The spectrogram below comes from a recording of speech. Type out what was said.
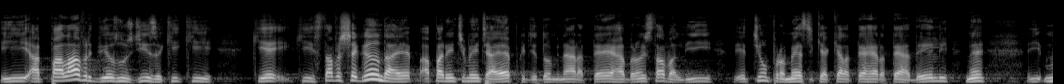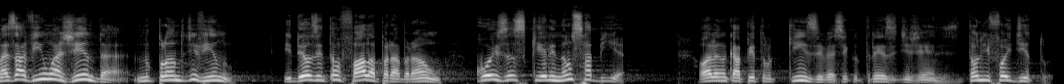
e a palavra de Deus nos diz aqui que, que, que estava chegando a, aparentemente a época de dominar a terra, Abraão estava ali, ele tinha uma promessa de que aquela terra era a terra dele, né? mas havia uma agenda no plano divino. E Deus então fala para Abraão coisas que ele não sabia. Olha no capítulo 15, versículo 13 de Gênesis. Então lhe foi dito:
